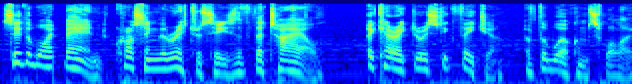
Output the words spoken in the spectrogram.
See the white band crossing the rectrices of the tail, a characteristic feature of the welcome swallow.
